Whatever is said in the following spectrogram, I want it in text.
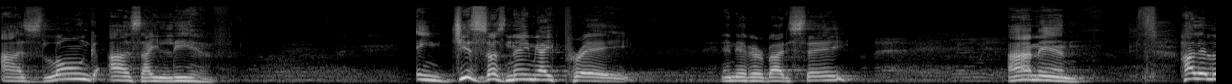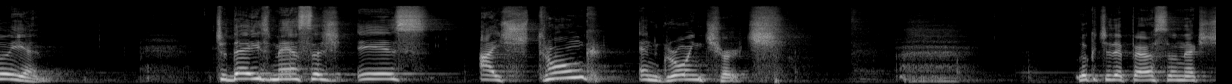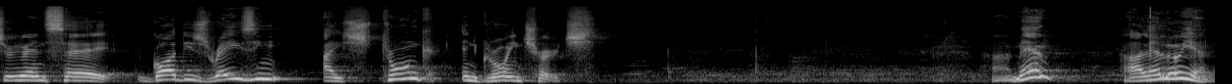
as long as I live. In Jesus' name I pray. And everybody say, Amen. Amen. Hallelujah. Today's message is a strong and growing church. Look to the person next to you and say, God is raising a strong and growing church. Amen. Hallelujah.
